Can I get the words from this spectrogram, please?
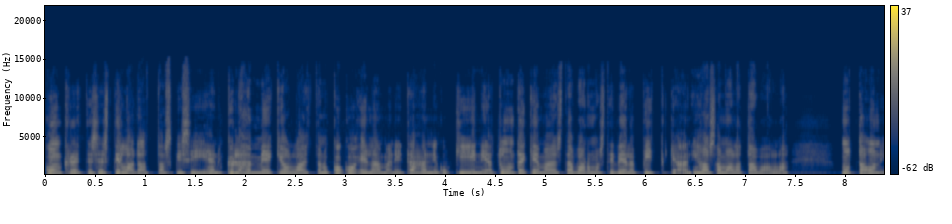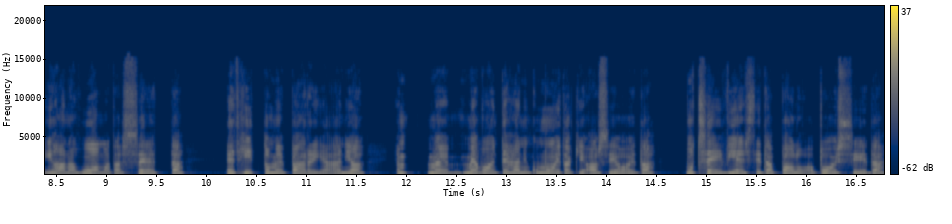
konkreettisesti ladattaisikin siihen. Kyllähän mekin on laittanut koko elämäni tähän niin kuin kiinni ja tuun tekemään sitä varmasti vielä pitkään ihan samalla tavalla. Mutta on ihana huomata se, että, että hitto me pärjään ja, ja me, me voin tehdä niin kuin muitakin asioita, mutta se ei vie sitä paloa pois siitä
